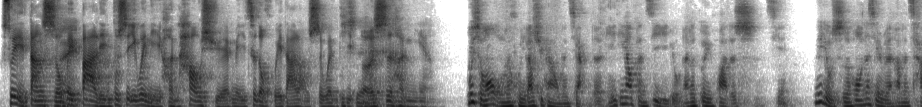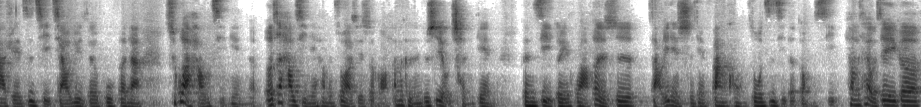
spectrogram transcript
所以当时候被霸凌，不是因为你很好学，每一次都回答老师问题，是而是很娘。为什么我们回到去刚刚我们讲的，你一定要跟自己有那个对话的时间，因为有时候那些人他们察觉自己焦虑这个部分呢、是过了好几年的，而这好几年他们做了些什么？他们可能就是有沉淀，跟自己对话，或者是找一点时间放空，做自己的东西，他们才有这一个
